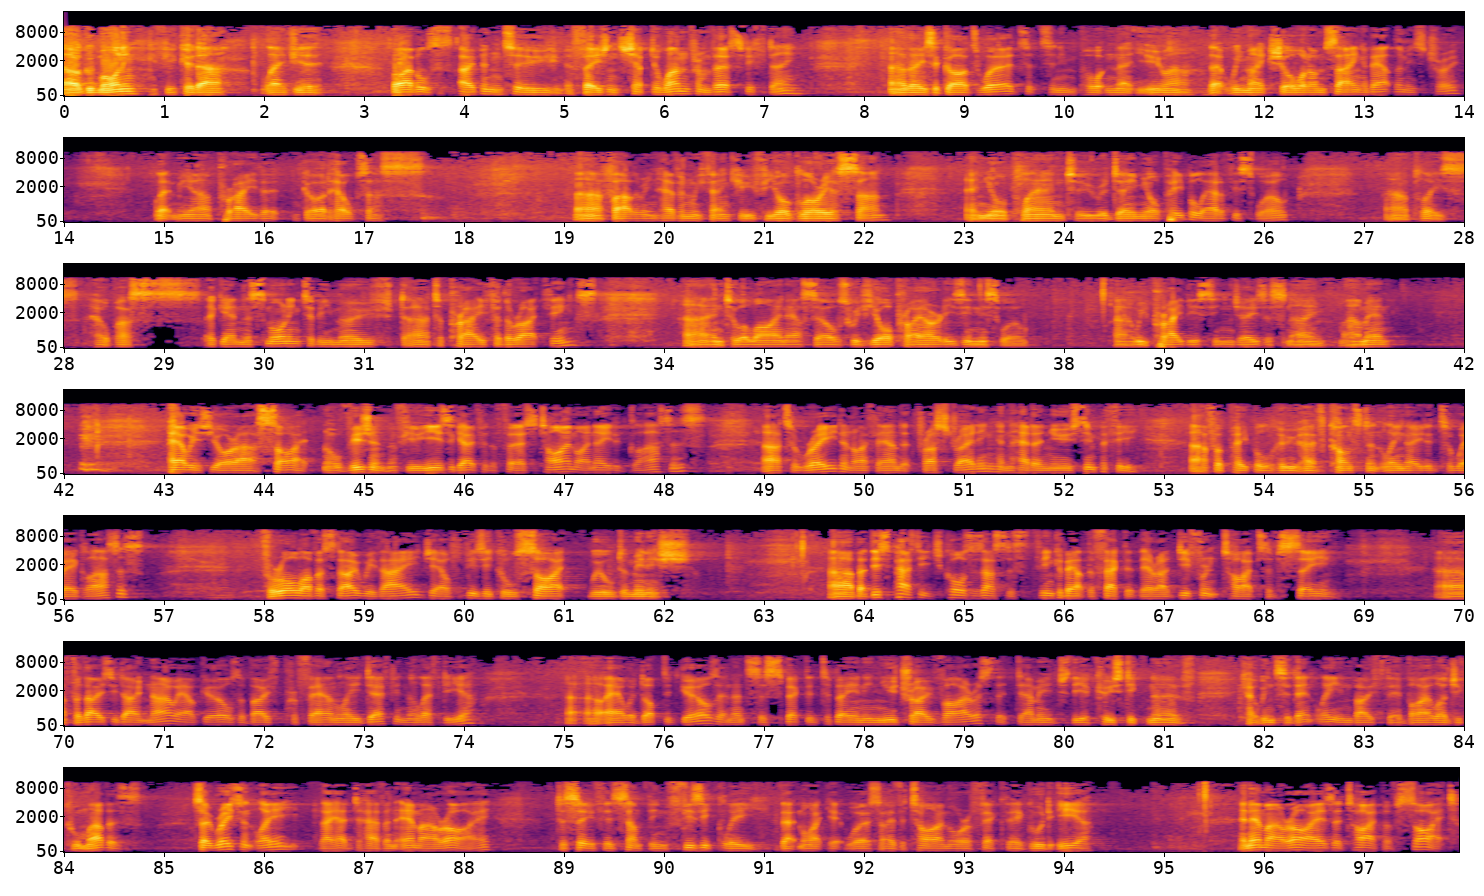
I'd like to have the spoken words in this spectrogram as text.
Oh, good morning. If you could uh, leave your Bibles open to Ephesians chapter 1 from verse 15. Uh, these are God's words. It's important that you uh, that we make sure what I'm saying about them is true. Let me uh, pray that God helps us. Uh, Father in heaven, we thank you for your glorious Son and your plan to redeem your people out of this world. Uh, please help us again this morning to be moved uh, to pray for the right things uh, and to align ourselves with your priorities in this world. Uh, we pray this in Jesus' name. Amen. How is your uh, sight or vision? A few years ago, for the first time, I needed glasses uh, to read, and I found it frustrating and had a new sympathy uh, for people who have constantly needed to wear glasses. For all of us, though, with age, our physical sight will diminish. Uh, but this passage causes us to think about the fact that there are different types of seeing. Uh, for those who don't know, our girls are both profoundly deaf in the left ear, uh, our adopted girls, and it's suspected to be an in utero virus that damaged the acoustic nerve coincidentally in both their biological mothers. So recently, they had to have an MRI to see if there's something physically that might get worse over time or affect their good ear. An MRI is a type of sight.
